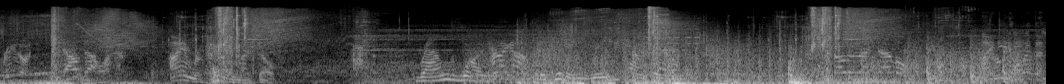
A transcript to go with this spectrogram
Reload. Down that one. I am repairing myself. Round one. Beginning ring countdown. Another light ammo. I need a weapon.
